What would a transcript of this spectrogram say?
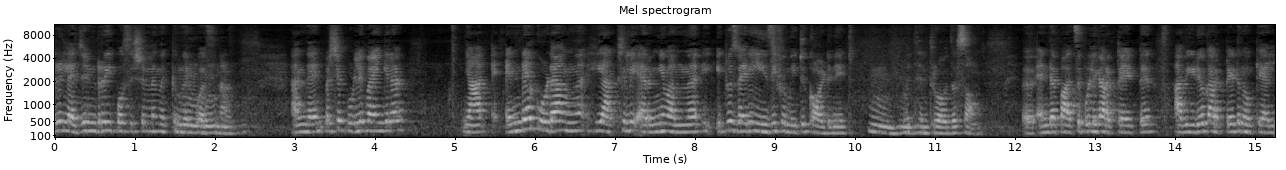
ഒരു ലെജൻഡറി പൊസിഷനിൽ നിൽക്കുന്ന ഒരു പേഴ്സൺ ആണ്. ആൻഡ് ദെൻ പക്ഷെ പുള്ളി ഭയങ്കര ഞാൻ എന്റെ കൂടെ അങ്ങ് ഹി ആക്ച്വലി ഇറങ്ങി വന്ന് it was very easy for me to coordinate with him through the song എന്റെ പാർട്സ് പുള്ളി കറക്റ്റ് ആയിട്ട് ആ വീഡിയോ കറക്റ്റ് ആയിട്ട് നോക്കിയാൽ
